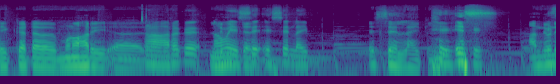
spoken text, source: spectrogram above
ඒකට මොනොහරි ආරක නම එස්සෙල්ලයි එස්සෙල්ලයි අන්දට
